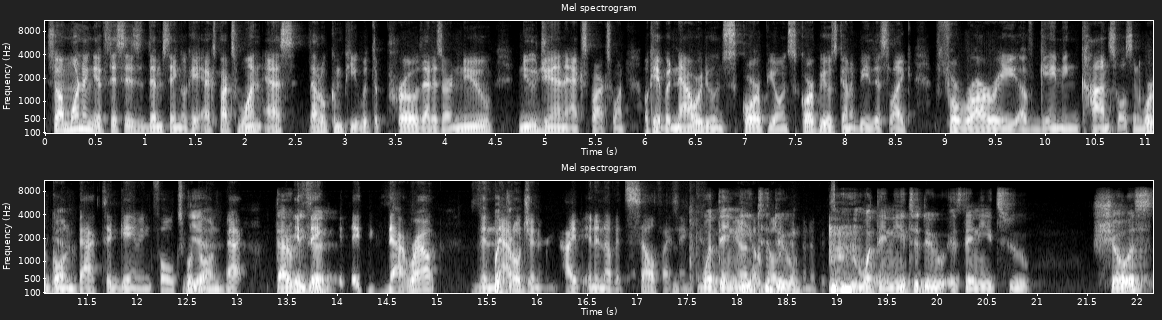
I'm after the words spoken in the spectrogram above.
So I'm wondering if this is them saying, okay, Xbox One S that'll compete with the Pro. That is our new new gen Xbox One. Okay, but now we're doing Scorpio, and Scorpio is going to be this like Ferrari of gaming consoles, and we're Yeah. going back to gaming, folks. We're Yeah. going back. That'll be they, good. if they take that route, then What the- that'll generate hype in and of itself. I think. What they You need that'll to do, what they need to do is they need to show us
